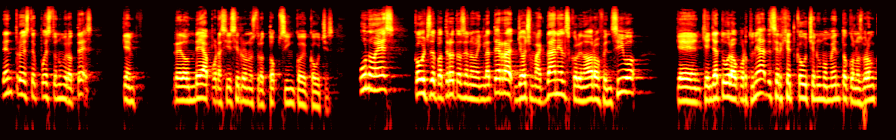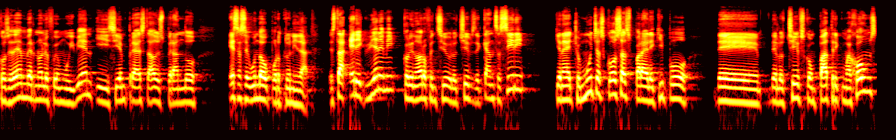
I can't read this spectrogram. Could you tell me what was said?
dentro de este puesto número tres, que redondea, por así decirlo, nuestro top 5 de coaches. Uno es coach de Patriotas de Nueva Inglaterra, George McDaniels, coordinador ofensivo, quien ya tuvo la oportunidad de ser head coach en un momento con los Broncos de Denver, no le fue muy bien y siempre ha estado esperando esa segunda oportunidad. Está Eric Bienemy, coordinador ofensivo de los Chiefs de Kansas City, quien ha hecho muchas cosas para el equipo de, de los Chiefs con Patrick Mahomes.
